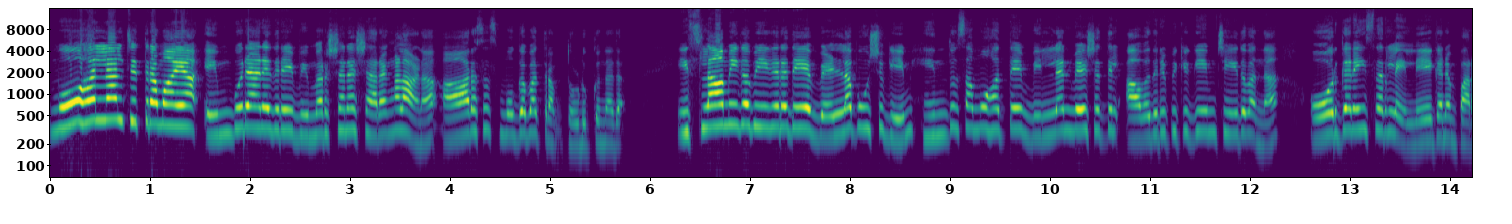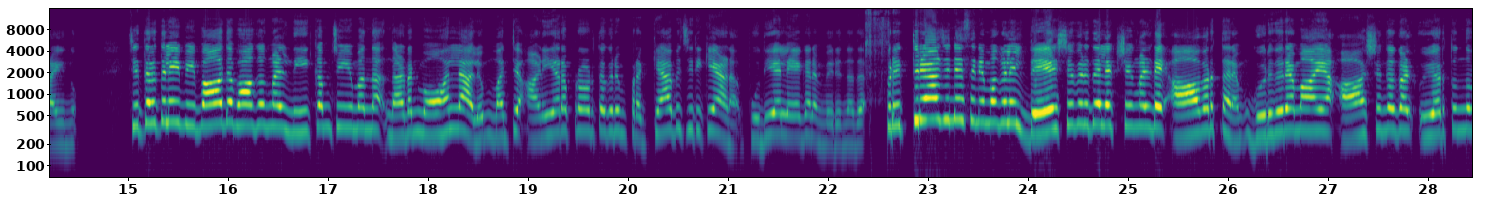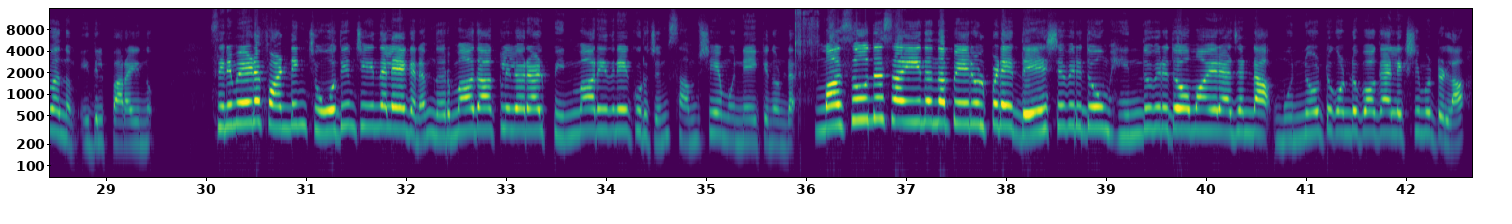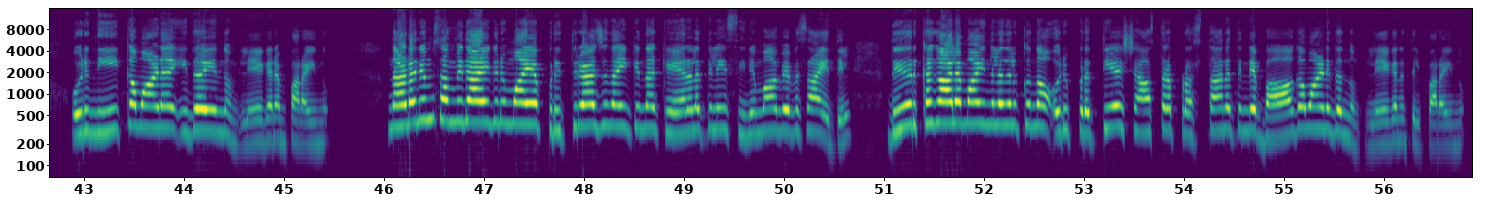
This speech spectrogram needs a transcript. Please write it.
മോഹൻലാൽ ചിത്രമായ എമ്പുരാനെതിരെ വിമർശന ശരങ്ങളാണ് ആർ എസ് എസ് മുഖപത്രം തൊടുക്കുന്നത്. ഇസ്ലാമിക ഭീകരതയെ വെള്ളപൂശുകയും ഹിന്ദു സമൂഹത്തെ വില്ലൻ വേഷത്തിൽ അവതരിപ്പിക്കുകയും ചെയ്തുവെന്ന് ഓർഗനൈസറിലെ ലേഖനം പറയുന്നു. ചിത്രത്തിലെ വിവാദ ഭാഗങ്ങൾ നീക്കം ചെയ്യുമെന്ന് നടൻ മോഹൻലാലും മറ്റ് അണിയറ പ്രവർത്തകരും പ്രഖ്യാപിച്ചിരിക്കെയാണ് പുതിയ ലേഖനം വരുന്നത്. പൃഥ്വിരാജിന്റെ സിനിമകളിൽ ദേശവിരുദ്ധ ലക്ഷ്യങ്ങളുടെ ആവർത്തനം ഗുരുതരമായ ആശങ്കകൾ ഉയർത്തുന്നുവെന്നും ഇതിൽ പറയുന്നു. സിനിമയുടെ ഫണ്ടിംഗ് ചോദ്യം ചെയ്യുന്ന ലേഖനം നിർമ്മാതാക്കളിൽ ഒരാൾ പിന്മാറിയതിനെക്കുറിച്ചും സംശയം ഉന്നയിക്കുന്നുണ്ട്. മസൂദ് സയീദ് എന്ന പേരുൾപ്പെടെ ദേശവിരുദ്ധവും ഹിന്ദുവിരുദ്ധവുമായ ഒരു അജണ്ട മുന്നോട്ട് കൊണ്ടുപോകാൻ ലക്ഷ്യമിട്ടുള്ള ഒരു നീക്കമാണ് ഇത് എന്നും ലേഖനം പറയുന്നു. നടനും സംവിധായകനുമായ പൃഥ്വിരാജ് നയിക്കുന്ന കേരളത്തിലെ സിനിമാ വ്യവസായത്തിൽ ദീർഘകാലമായി നിലനിൽക്കുന്ന ഒരു പ്രത്യയ ശാസ്ത്ര പ്രസ്ഥാനത്തിന്റെ ഭാഗമാണിതെന്നും ലേഖനത്തിൽ പറയുന്നു.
